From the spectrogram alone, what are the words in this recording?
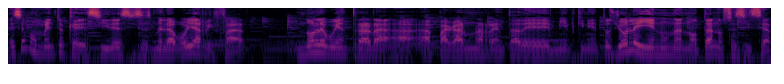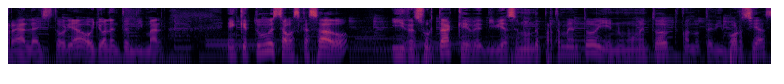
ese momento que decides, dices, me la voy a rifar, no le voy a entrar a, a- a pagar una renta de 1500. Yo leí en una nota, no sé si sea real la historia o yo la entendí mal, en que tú estabas casado y resulta que vivías en un departamento y en un momento cuando te divorcias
